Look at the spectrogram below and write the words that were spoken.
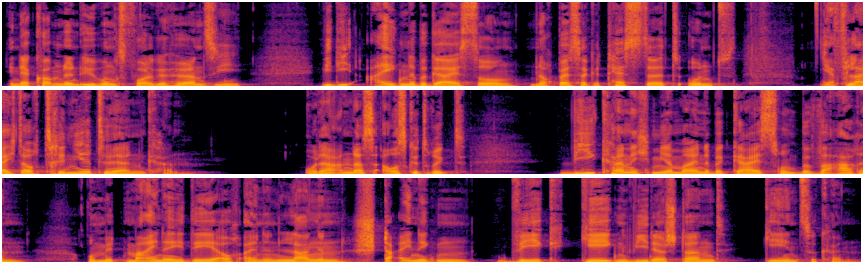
In der kommenden Übungsfolge hören Sie, wie die eigene Begeisterung noch besser getestet und ja vielleicht auch trainiert werden kann. Oder anders ausgedrückt, wie kann ich mir meine Begeisterung bewahren, um mit meiner Idee auch einen langen, steinigen Weg gegen Widerstand gehen zu können?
